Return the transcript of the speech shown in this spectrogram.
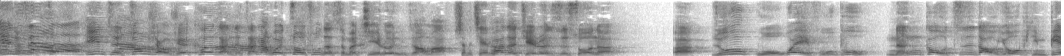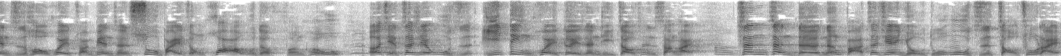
因此，因此中小学科展的展览会做出的什么结论，你知道吗？什么结论？他的结论是说呢，呃，如果卫福部能够知道油品变质后会转变成数百种化合物的混合物，而且这些物质一定会对人体造成伤害，真正的能把这些有毒物质找出来。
